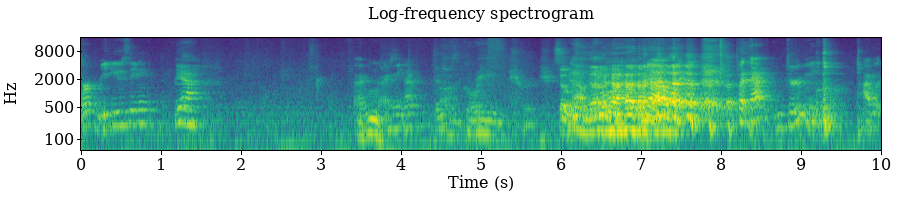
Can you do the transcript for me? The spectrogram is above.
we're reusing, Yeah. I, I Mhm. mean, I, A green church. So Yeah. that'll, no, but, but that drew me, I would,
